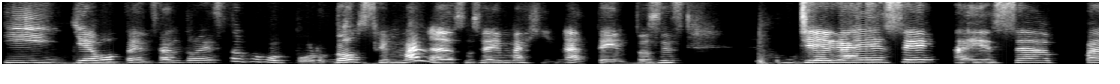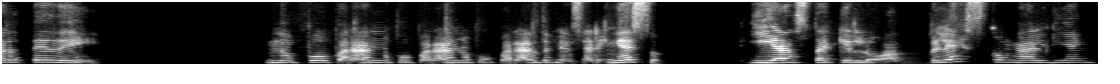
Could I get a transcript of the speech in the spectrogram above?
Y llevo pensando esto como por dos semanas, o sea, imagínate. Entonces llega ese, a esa parte de no puedo parar, no puedo parar, no puedo parar de pensar en eso. Y hasta que lo hables con alguien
